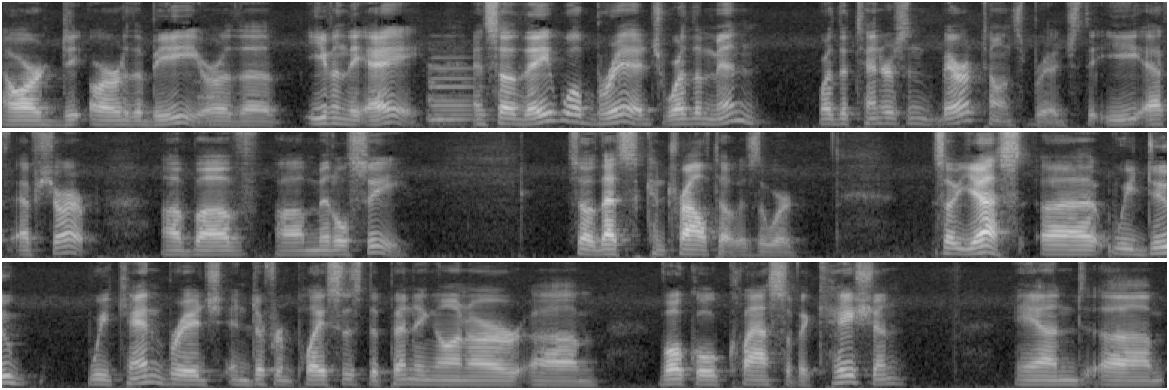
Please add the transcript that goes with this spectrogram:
or D, or the B, or the even the A, and so they will bridge where the men, where the tenors and baritones bridge, the E, F, F sharp, above uh, middle C. So that's contralto is the word. So yes, uh, we do we can bridge in different places depending on our um, vocal classification, and um,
